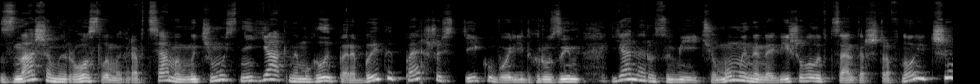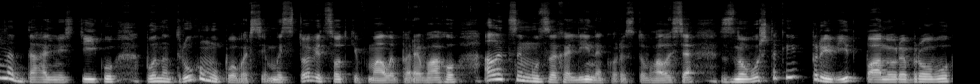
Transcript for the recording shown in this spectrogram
З нашими рослими гравцями ми чомусь ніяк не могли перебити першу стійку воріт грузин. Я не розумію, чому ми не навішували в центр штрафної чи на дальню стійку, бо на другому поверсі ми 100% мали перевагу, але цим взагалі не користувалися. Знову ж таки, привіт пану Реброву.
